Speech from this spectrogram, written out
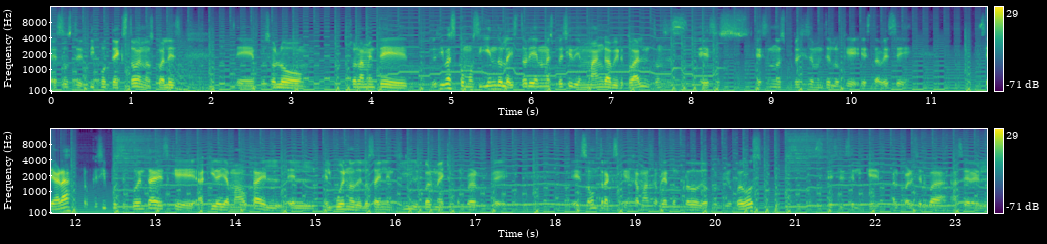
esos de tipo texto en los cuales eh, pues solo solamente pues ibas como siguiendo la historia en una especie de manga virtual, entonces eso, eso no es precisamente lo que esta vez se, se hará. Lo que sí pues se cuenta es que Akira Yamaoka, el, el, bueno de los Silent Hill, el cual me ha hecho comprar eh, eh, soundtracks que jamás habría comprado de otros videojuegos, ese es el que al parecer va a hacer el,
